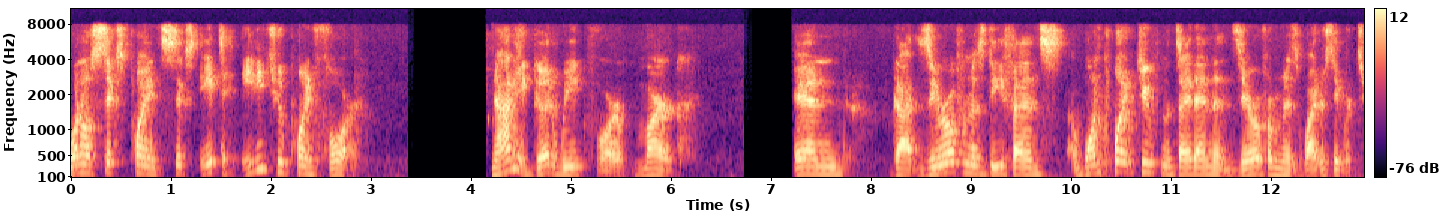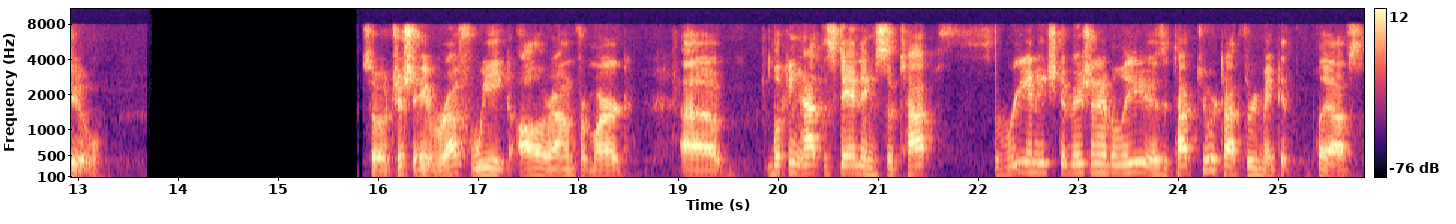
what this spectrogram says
106.68 to 82.4. Not a good week for Mark. And got zero from his defense, 1.2 from the tight end, and zero from his wide receiver, two. So just a rough week all around for Mark. Uh, looking at the standings, so top three in each division, I believe. Is it top two or top three make it playoffs?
